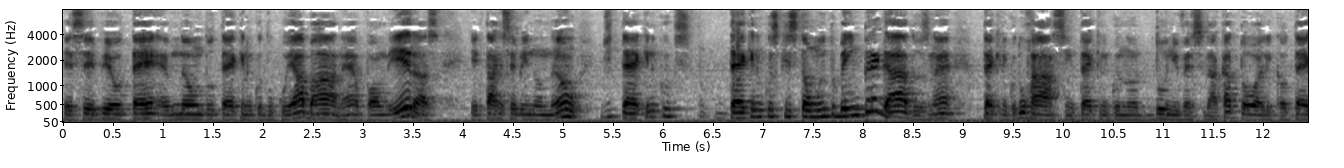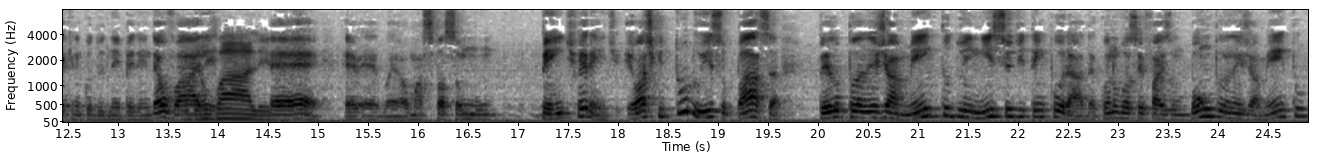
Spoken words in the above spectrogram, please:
recebeu te, não do técnico do Cuiabá, né? O Palmeiras, ele está recebendo não de técnicos, técnicos que estão muito bem empregados, né? O técnico do Racing, o técnico no, do Universidade Católica, o técnico do Independente Del Valle. Del Valle. É, é, é, é uma situação bem diferente. Eu acho que tudo isso passa pelo planejamento do início de temporada. Quando você faz um bom planejamento,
